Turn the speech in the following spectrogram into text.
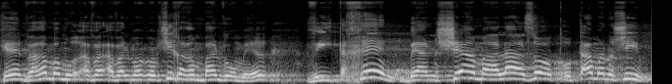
כן והרמב"ם אבל, אבל ממשיך הרמב"ן ואומר וייתכן באנשי המעלה הזאת אותם אנשים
